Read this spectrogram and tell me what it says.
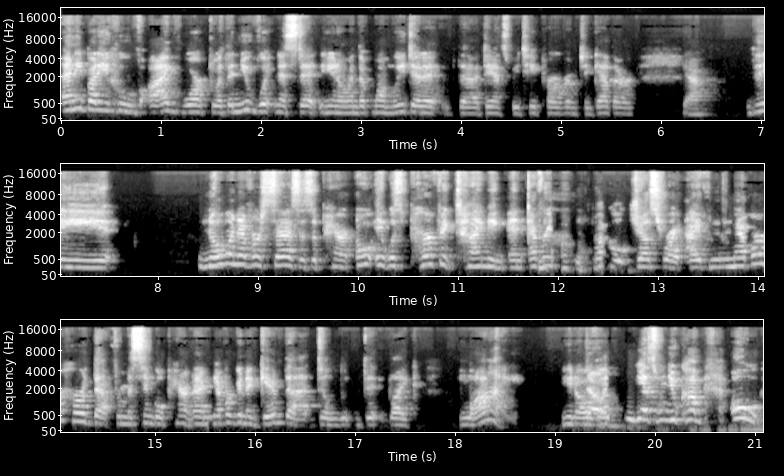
anybody who I've worked with and you've witnessed it. You know, in the when we did it, the Dance PT program together, yeah the no one ever says as a parent, "Oh, it was perfect timing and everything just right." I've never heard that from a single parent. I'm never going to give that delu- di- like lie. You know, No. like yes, when you come, oh,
